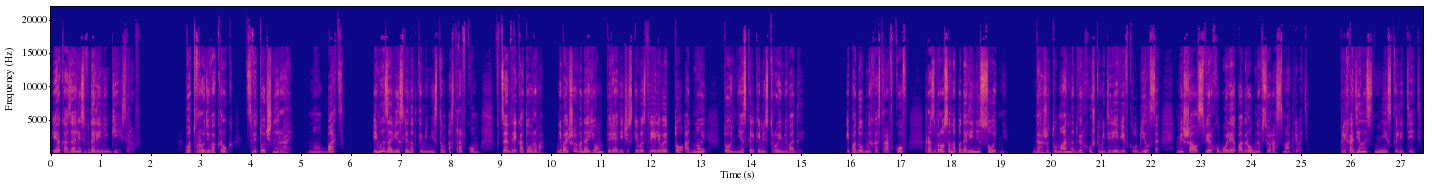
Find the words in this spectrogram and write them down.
и оказались в долине гейзеров. Вот вроде вокруг цветочный рай, но бац! И мы зависли над каменистым островком, в центре которого небольшой водоем периодически выстреливает то одной, то несколькими струями воды. И подобных островков разбросано по долине сотни. Даже туман над верхушками деревьев клубился, мешал сверху более подробно все рассматривать. Приходилось низко лететь.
